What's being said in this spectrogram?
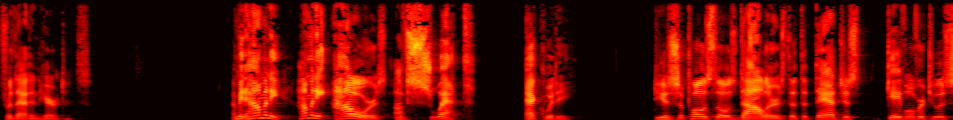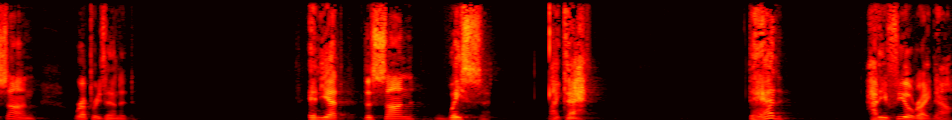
for that inheritance? I mean, how many, how many hours of sweat, equity, do you suppose those dollars that the dad just gave over to his son represented? And yet the son wastes it like that. Dad, how do you feel right now?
